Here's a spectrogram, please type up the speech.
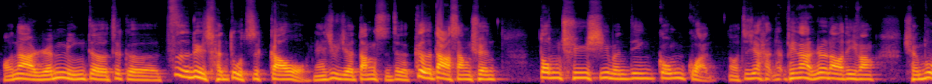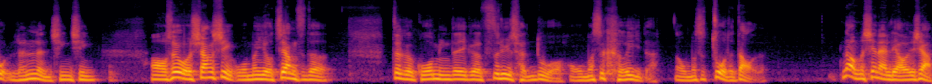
哦，那人民的这个自律程度之高哦，你还记不记得当时这个各大商圈、东区、西门町、公馆哦这些很平常很热闹的地方，全部冷冷清清哦，所以我相信我们有这样子的。这个国民的一个自律程度哦，我们是可以的，那我们是做得到的。那我们先来聊一下，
